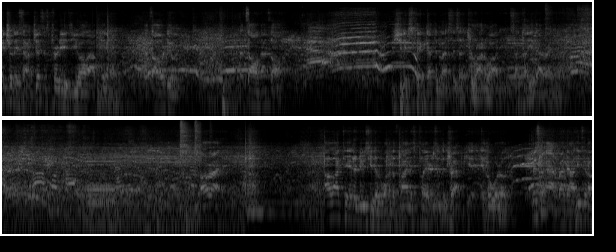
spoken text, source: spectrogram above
Making sure they sound just as pretty as you all out there. That's all we're doing. That's all, that's all. You should expect nothing less as a Toronto audience, I'll tell you that right now. All right. I'd like to introduce you to one of the finest players of the trap kit in the world. Mr. Atom right now, he's gonna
